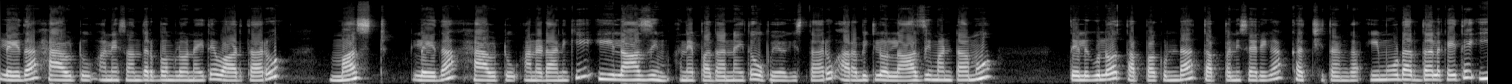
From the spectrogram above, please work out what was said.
లేదా హ్యావ్ టు అనే సందర్భంలోనైతే వాడతారు. మస్ట్ లేదా హ్యావ్ టు అనడానికి ఈ లాజిమ్ అనే పదాన్ని అయితే ఉపయోగిస్తారు. అరబిక్లో లాజిమ్ అంటాము. తెలుగులో తప్పకుండా తప్పనిసరిగా ఖచ్చితంగా ఈ మూడు అర్థాలకైతే ఈ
